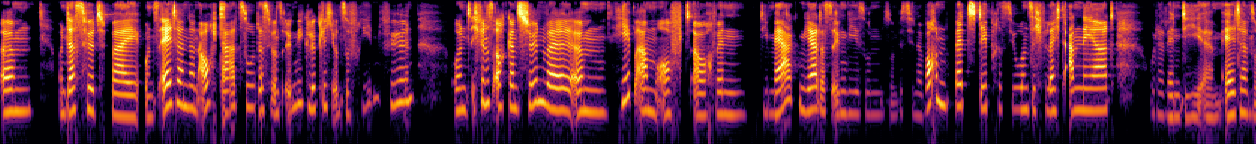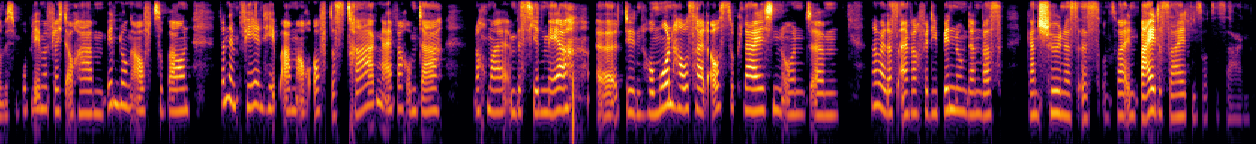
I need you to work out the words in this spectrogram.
Ähm, und das führt bei uns Eltern dann auch dazu, dass wir uns irgendwie glücklich und zufrieden fühlen. Und ich finde es auch ganz schön, weil ähm, Hebammen oft auch, wenn die merken, ja, dass irgendwie so ein, so ein bisschen eine Wochenbettdepression sich vielleicht annähert oder wenn die ähm, Eltern so ein bisschen Probleme vielleicht auch haben, Bindung aufzubauen, dann empfehlen Hebammen auch oft das Tragen, einfach um da nochmal ein bisschen mehr äh, den Hormonhaushalt auszugleichen und ähm, na, weil das einfach für die Bindung dann was ganz Schönes ist und zwar in beide Seiten sozusagen.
